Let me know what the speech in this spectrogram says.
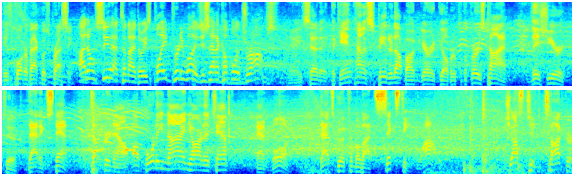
his quarterback was pressing. I don't see that tonight, though. He's played pretty well. He just had a couple of drops. Yeah, he said it, the game kind of speeded up on Garrett Gilbert for the first time this year to that extent. Tucker now a 49-yard attempt, and boy, that's good from about 60. Wow. Justin Tucker.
